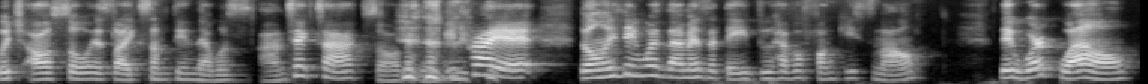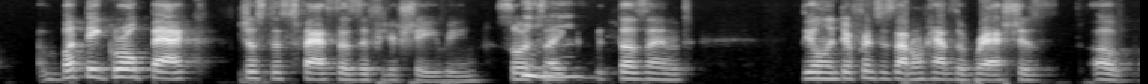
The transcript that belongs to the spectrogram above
which also is like something that was on TikTok. So let me try it. The only thing with them is that they do have a funky smell. They work well, but they grow back just as fast as if you're shaving. So it's mm-hmm. like it doesn't. The only difference is I don't have the rashes of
